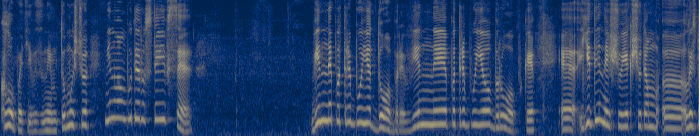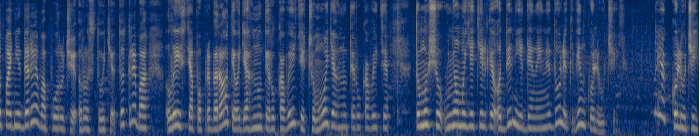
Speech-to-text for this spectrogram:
клопотів з ним, тому що він вам буде рости і все. Він не потребує добрив, він не потребує обробки. Е, Єдине, що якщо там е, листопадні дерева поруч ростуть, то треба листя поприбирати, одягнути рукавиці. Чому одягнути рукавиці? Тому що в ньому є тільки один єдиний недолік він колючий. Ну, як колючий.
